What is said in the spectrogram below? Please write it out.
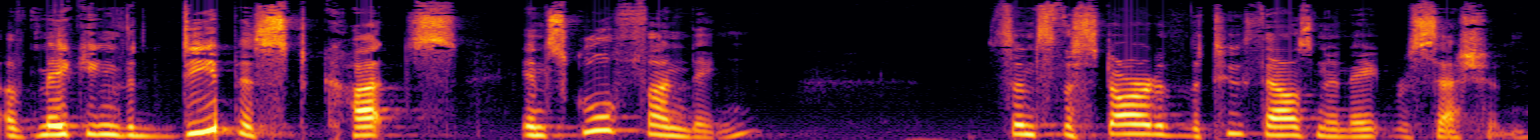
of making the deepest cuts in school funding since the start of the 2008 recession.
